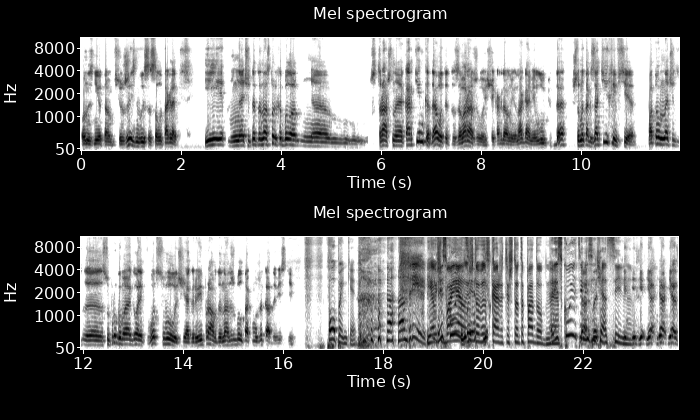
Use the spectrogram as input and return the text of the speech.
он из нее там всю жизнь высосал и так далее. И, значит, это настолько была э, страшная картинка, да, вот это завораживающая, когда он ее ногами лупит, да, что мы так затихли все. Потом, значит, э, супруга моя говорит, вот сволочь. Я говорю, и правда, надо же было так мужика довести. Опаньки. Андрей, Я очень рискуете? боялась, что вы скажете что-то подобное. Рискуете Да, ли значит, сейчас сильно? Я, я- я-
